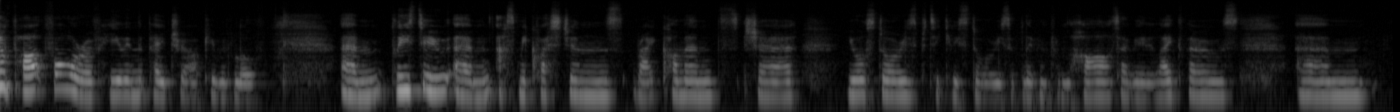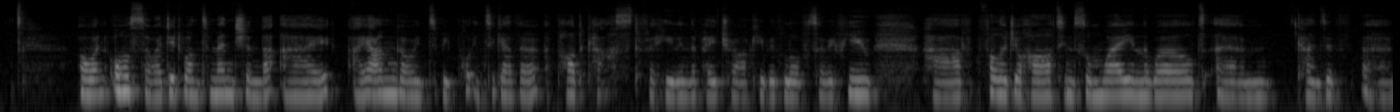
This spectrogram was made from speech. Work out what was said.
part four of healing the patriarchy with love. Um, please do um, ask me questions, write comments, share your stories, particularly stories of living from the heart. I really like those. Um, oh, and also I did want to mention that I I am going to be putting together a podcast for healing the patriarchy with love. So if you have followed your heart in some way in the world, um, kind of uh,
